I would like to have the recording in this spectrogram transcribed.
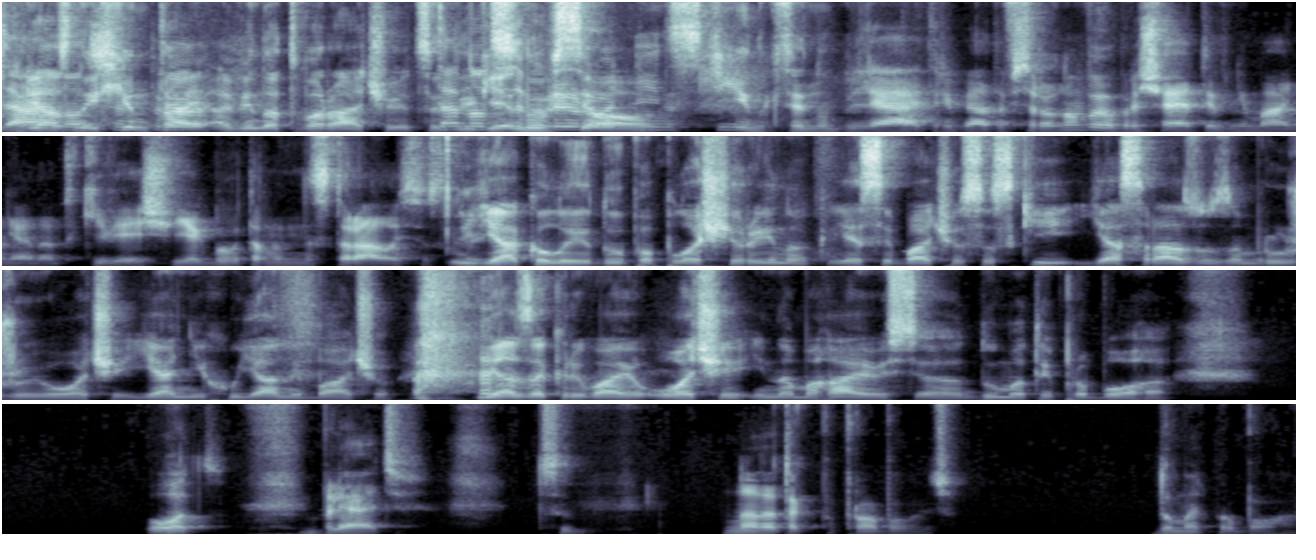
грязний ну хінтай, при- а він отворачується. Та ну це ну природні все. інстинкти. Ну, блядь, ребята, все одно ви обращаєте внимание на такі вещи, як би ви там не старалися. слухай. Я коли йду по площі ринок, якщо бачу соски, я сразу замружую очі. Я ніхуя не бачу. Я закриваю очі і намагаюся думати про Бога. От. Блять. Це... Надо так попробувати. Думати про Бога.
